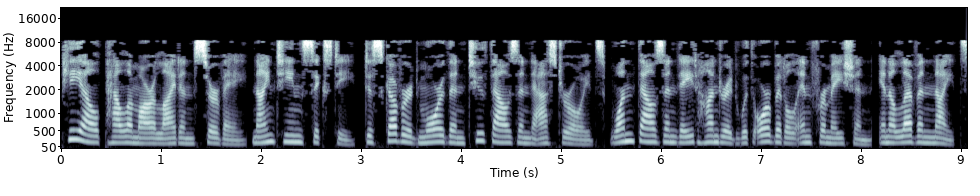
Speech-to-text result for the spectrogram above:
PL Palomar Leiden Survey 1960, discovered more than 2,000 asteroids 1,800 with orbital information in 11 nights.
